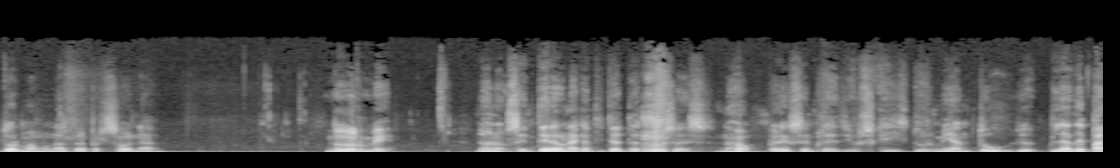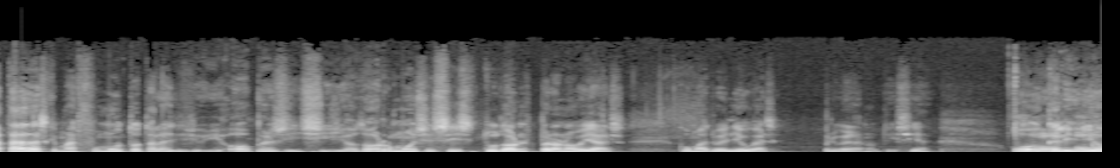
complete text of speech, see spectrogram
dorm amb una altra persona No dorm bé. No, no, s'entera una quantitat de coses, no? Per exemple, dius, que dormia amb tu, la de patades que m'has fumut tota la nit, jo, oh, però si, si jo dormo, si, si, si tu dorms però no veies com et bellugues, primera notícia, o, que li o, diu,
